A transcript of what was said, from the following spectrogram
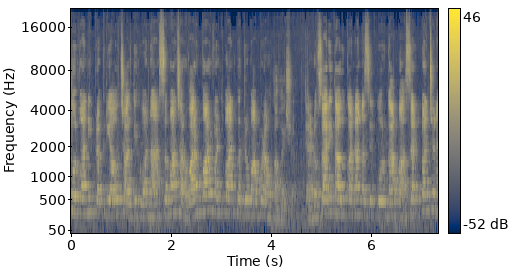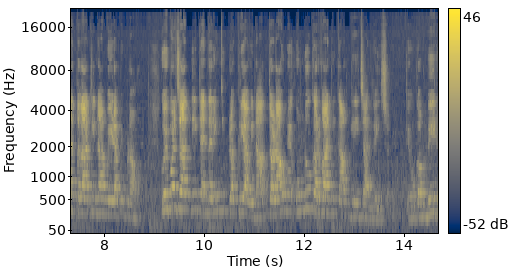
ચોરવાની પ્રક્રિયાઓ ચાલતી હોવાના સમાચારો વારંવાર વર્તમાનપત્રોમાં પણ આવતા હોય છે. ત્યારે નવસારી તાલુકાના નસીલપુર ગામમાં સરપંચ અને તલાટીના મેળા પીપળામાં કોઈ પણ જાતની ટેન્ડરિંગની પ્રક્રિયા વિના તળાવને ઊંડું કરવાની કામગીરી ચાલી રહી છે. તેવો ગંભીર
